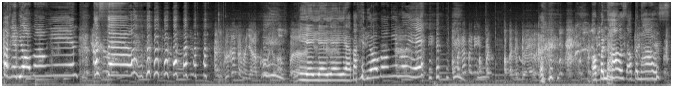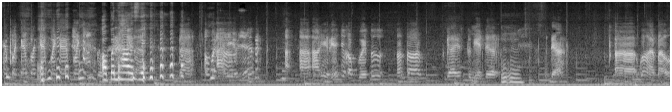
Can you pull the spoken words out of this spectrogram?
pakai diomongin. Kesel. Kan gue kan gue iya iya iya iya. Pakai diomongin lo ya. Open apa nih? Open open the door. Open house open house. Keplek keplek keplek keplek open house. Ya nah akhirnya akhirnya nyokap gue tuh nonton guys together. Udah uh, gue nggak tahu.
